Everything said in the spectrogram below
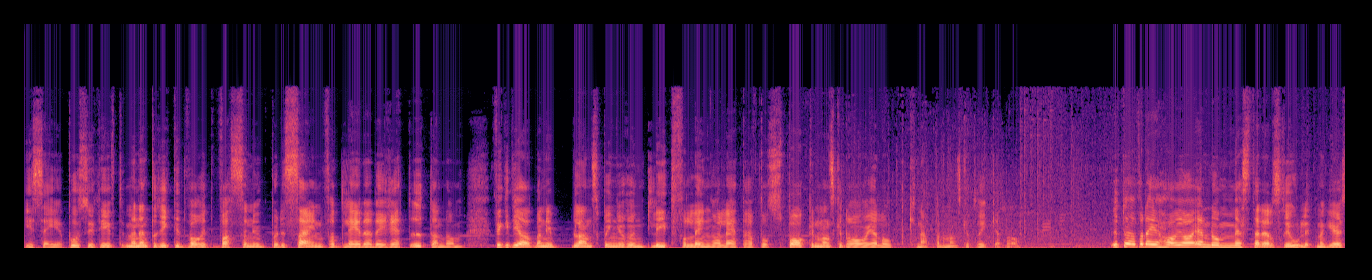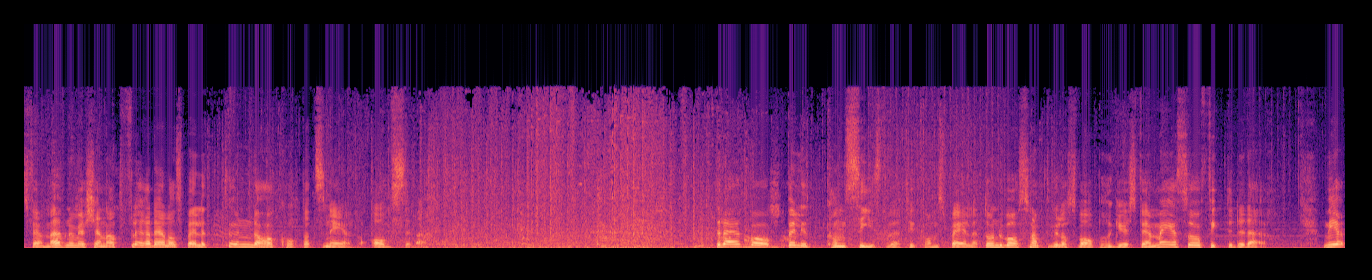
i sig är positivt, men inte riktigt varit vassa nog på design för att leda dig rätt utan dem, vilket gör att man ibland springer runt lite för länge och letar efter spaken man ska dra i eller knappen man ska trycka på. Utöver det har jag ändå mestadels roligt med Gears 5, även om jag känner att flera delar av spelet kunde ha kortats ner avsevärt. Det där var väldigt koncist vad jag tycker om spelet. Om du bara snabbt vill ha svar på hur Gears 5 är så fick du det där. Men jag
